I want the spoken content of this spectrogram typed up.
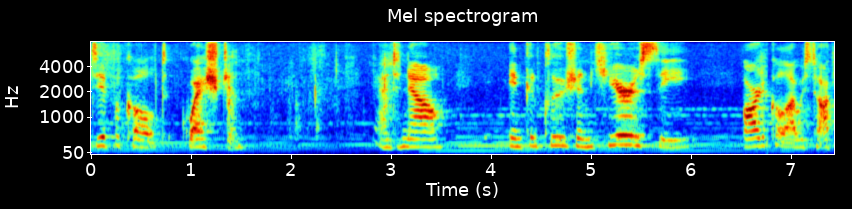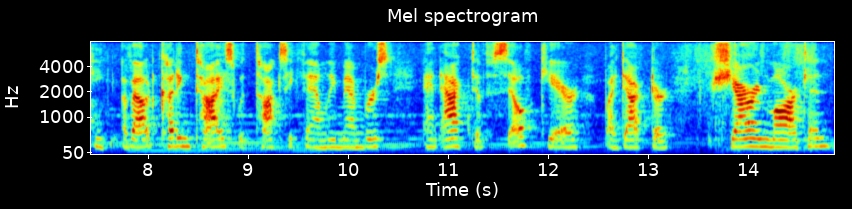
difficult question. And now, in conclusion, here's the article I was talking about, Cutting Ties with Toxic Family Members, an Act of Self-Care by Dr. Sharon Martin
